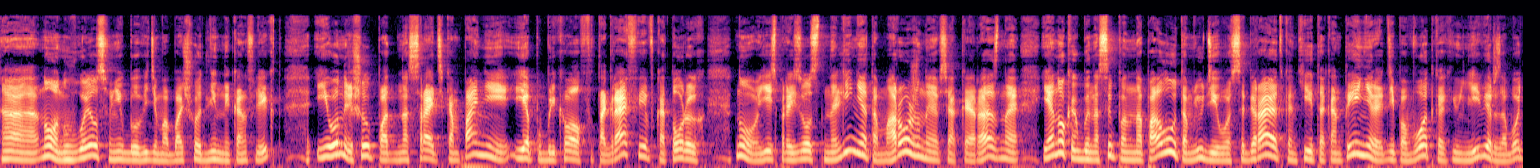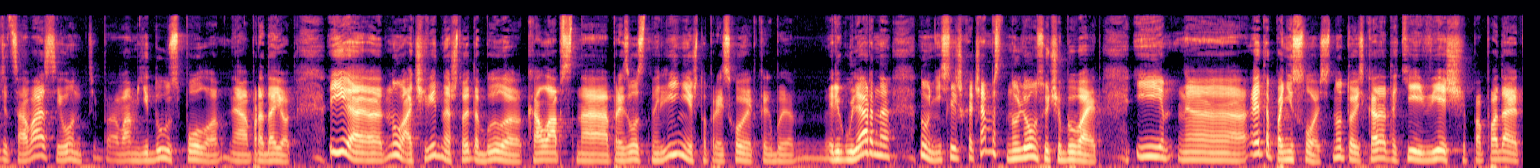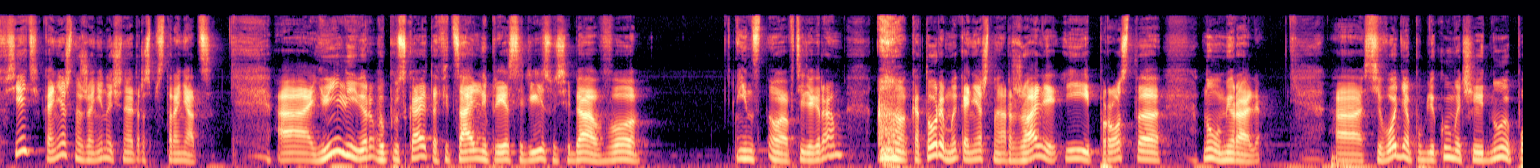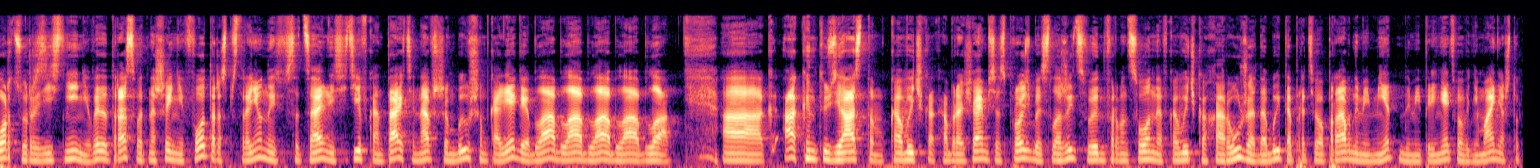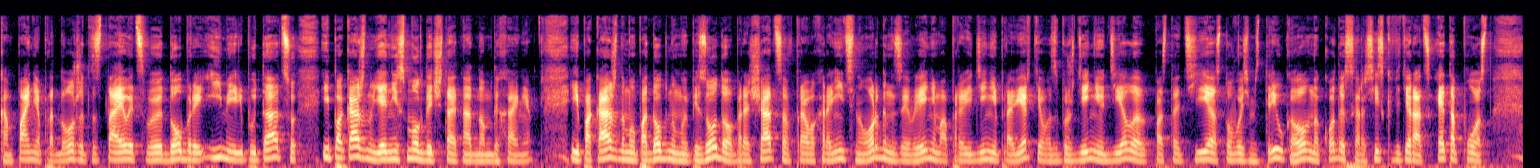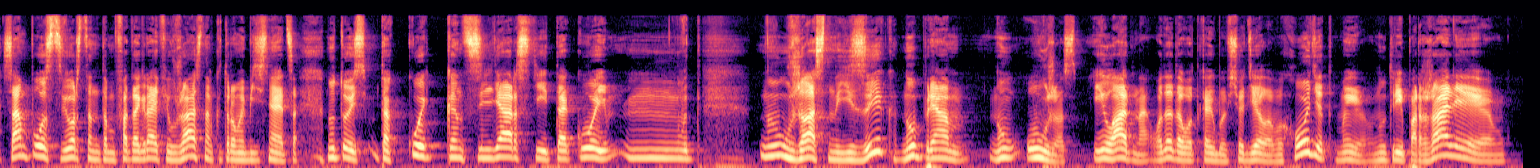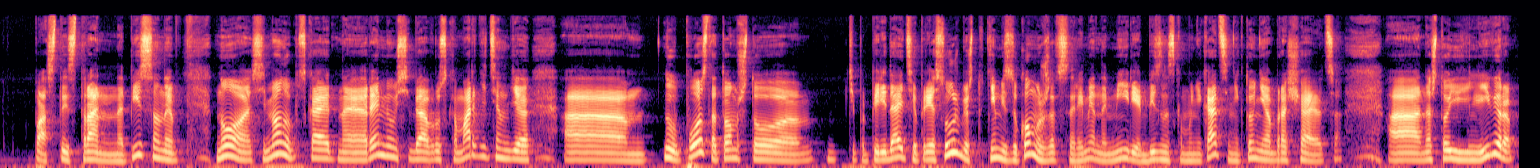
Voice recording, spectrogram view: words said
а, ну, он уволился, у них был, видимо, большой длинный конфликт, и он решил поднасрать компании и опубликовал фотографии, в которых, ну, есть производственная линия, там мороженое всякое разное, и оно как бы насыпано на полу, там люди его собирают, какие-то контейнеры, типа вот как Unilever заботится о вас, и он, типа, вам еду с пола а, продает. И, а, ну, очевидно, что это было коллапс на производственной линии, что происходит как бы регулярно, ну, не слишком часто, но в любом случае бывает. И а, это понеслось. Ну, то есть, когда такие вещи попадают в сеть, конечно же, они начинают распространяться. А Unilever выпускает официальный пресс-релиз у себя в в Telegram, который мы, конечно, ржали и просто, ну, умирали. А, сегодня опубликуем очередную порцию разъяснений, в этот раз в отношении фото, распространенной в социальной сети ВКонтакте нашим бывшим коллегой, бла-бла-бла-бла-бла. А, а к энтузиастам, в кавычках, обращаемся с просьбой сложить свое информационное, в кавычках, оружие, добытое противоправными методами, принять во внимание, что компания продолжит отстаивать свое доброе имя и репутацию, и по каждому, я не смог дочитать на одном дыхании, и по каждому подобному эпизоду обращаться в правоохранительные органы с заявлением о проведении проверки, возбуждении дела по статье 183 Уголовного кодекса Российской Федерации. Это пост. Сам пост сверстан там фотографии ужасно, в котором объясняется, ну то есть такой канцелярский, такой вот, ну, ужасный язык, ну прям ну, ужас. И ладно, вот это вот как бы все дело выходит, мы внутри поржали, посты странно написаны, но Семен выпускает на Реме у себя в русском маркетинге э, ну, пост о том, что типа передайте пресс-службе, что таким языком уже в современном мире бизнес-коммуникации никто не обращается. А на что Unilever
